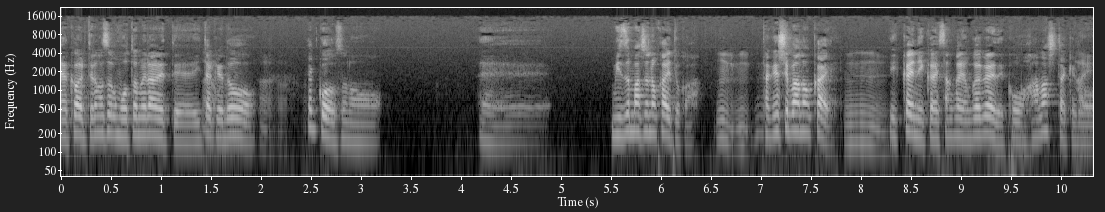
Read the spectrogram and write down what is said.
役割っていうのがすごく求められていたけど、結構その、えー水町の会とか竹芝の会うんうん。1回2回3回4回ぐらいでこう話したけど、はい。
